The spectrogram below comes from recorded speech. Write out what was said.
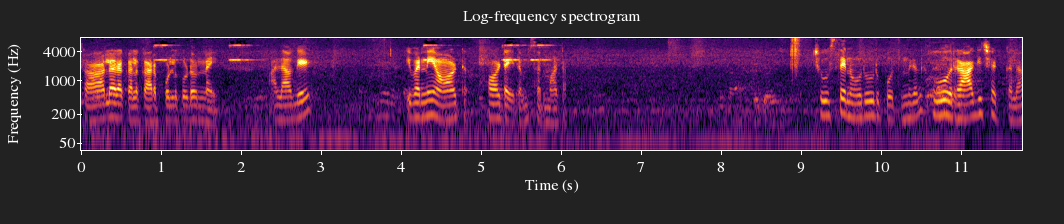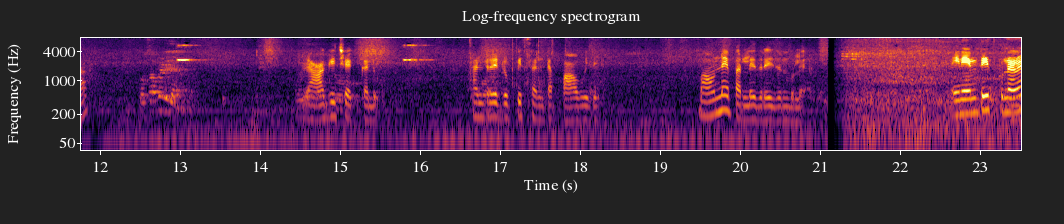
చాలా రకాల కారపొడులు కూడా ఉన్నాయి. అలాగే ఇవన్నీ హాట్ హాట్ ఐటమ్స్ అన్నమాట. చూస్తే నోరూరిపోతుంది కదా. ఓ రాగి చెక్కల? రాగి చెక్కలు. హండ్రెడ్ రూపీస్ అంట పావు ఇది. బాగున్నాయి పర్లేదు రీజనబులే. నేనేం తీసుకున్నానో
